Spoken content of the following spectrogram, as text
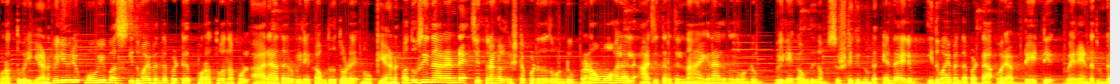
പുറത്തു വരികയാണ്. വലിയൊരു മൂവി ബസ് ഇതുമായി ബന്ധപ്പെട്ട് പുറത്തു വന്നപ്പോൾ ആരാധകർ വലിയ കൗതുകത്തോടെ നോക്കിയാണ്. മധു സി നാരായണന്റെ ചിത്രങ്ങൾ ഇഷ്ടപ്പെടുന്നത് കൊണ്ടും പ്രണവ് മോഹൻലാൽ ആ ചിത്രത്തിൽ നായകനാകുന്നതുകൊണ്ടും വലിയ കൗതുകം സൃഷ്ടിക്കുന്നുണ്ട്. എന്തായാലും ഇതുമായി ബന്ധപ്പെട്ട ഒരു അപ്ഡേറ്റ് വരേണ്ടതുണ്ട്.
